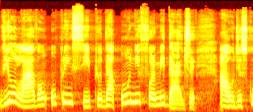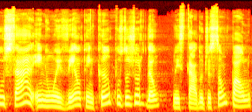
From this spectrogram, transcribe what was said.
violavam o princípio da uniformidade. Ao discursar em um evento em Campos do Jordão, no estado de São Paulo,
